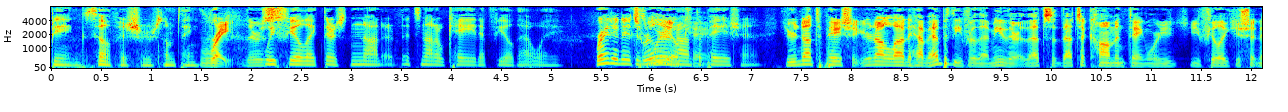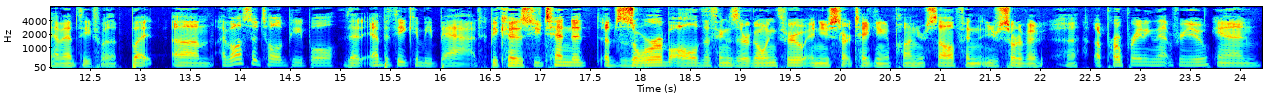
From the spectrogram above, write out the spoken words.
being selfish or something. right. There's We feel like there's not, it's not okay to feel that way. right, and it's really we're okay. not the patient. You're not the patient. You're not allowed to have empathy for them either. That's a, that's a common thing where you, you feel like you shouldn't have empathy for them. But um, I've also told people that empathy can be bad because you tend to absorb all of the things they're going through and you start taking upon yourself and you're sort of uh, uh, appropriating that for you. And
